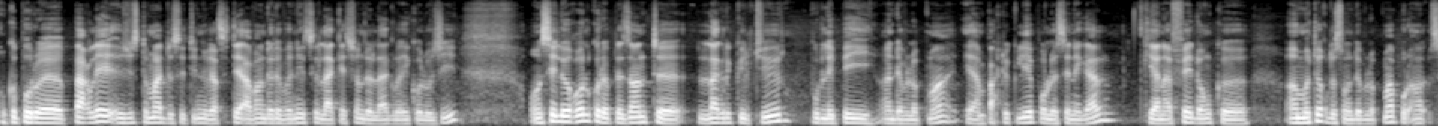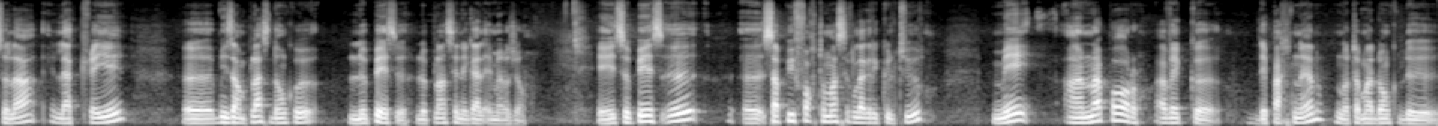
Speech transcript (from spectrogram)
Donc pour euh, parler justement de cette université, avant de revenir sur la question de l'agroécologie, on sait le rôle que représente euh, l'agriculture pour les pays en développement et en particulier pour le Sénégal, qui en a fait donc euh, un moteur de son développement. Pour cela, il a créé, mis en place donc le PSE, le Plan Sénégal émergent. Et ce PSE s'appuie fortement sur l'agriculture, mais en rapport avec des partenaires, notamment donc de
